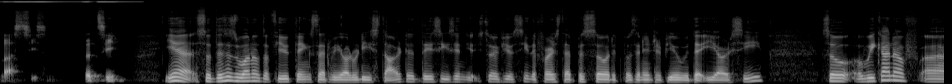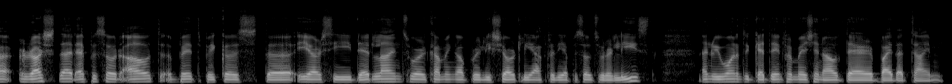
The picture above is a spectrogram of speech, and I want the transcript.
last season. Let's see. Yeah, so this is one of the few things that we already started this season. So if you've seen the first episode, it was an interview with the ERC. So we kind of uh, rushed that episode out a bit because the ERC deadlines were coming up really shortly after the episodes were released, and we wanted to get the information out there by that time,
